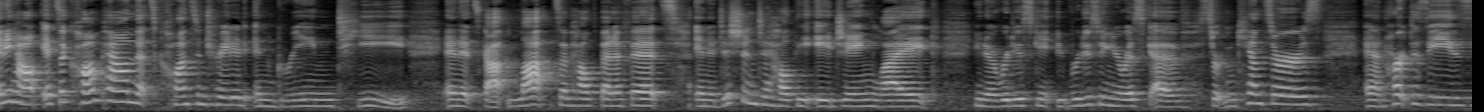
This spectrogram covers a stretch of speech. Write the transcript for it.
anyhow, it's a compound that's concentrated in green tea and it's got lots of health benefits in addition to healthy aging, like, you know, reducing, reducing your risk of certain cancers and heart disease.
